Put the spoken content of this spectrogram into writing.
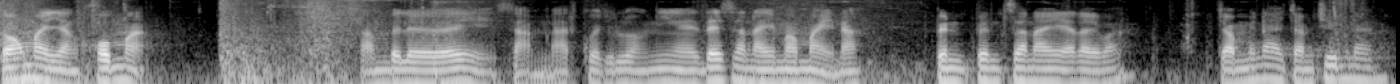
ซองใหม่อย่างคมอะ ซ้ำไปเลยสามนัดกว่าจะล่วงนี่ไงได้สไนมาใหม่นะ เป็นเป็นสไนอะไรวะจำไม่ได้จำชื่อไม่ได้นะ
